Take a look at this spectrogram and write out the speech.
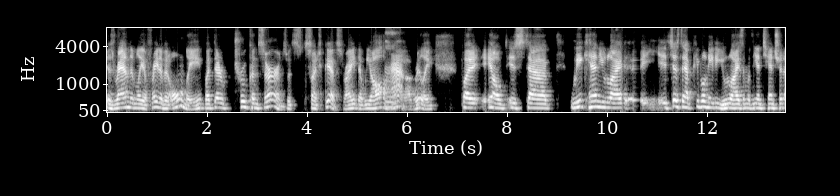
just randomly afraid of it only, but they're true concerns with such gifts, right? That we all Mm. have really. But, you know, is that we can utilize, it's just that people need to utilize them with the intention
